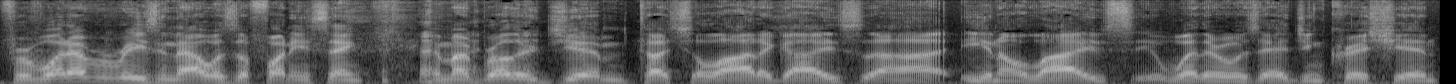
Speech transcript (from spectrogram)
for whatever reason that was the funniest thing and my brother jim touched a lot of guys uh, you know lives whether it was edge and christian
